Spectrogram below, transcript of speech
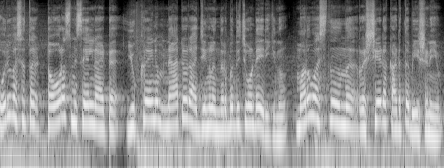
ഒരു വശത്ത് ടോറസ് മിസൈലിനായിട്ട് യുക്രൈനും നാറ്റോ രാജ്യങ്ങളും നിർബന്ധിച്ചുകൊണ്ടേയിരിക്കുന്നു. മറുവശത്ത് നിന്ന് റഷ്യയുടെ കടുത്ത ഭീഷണിയും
